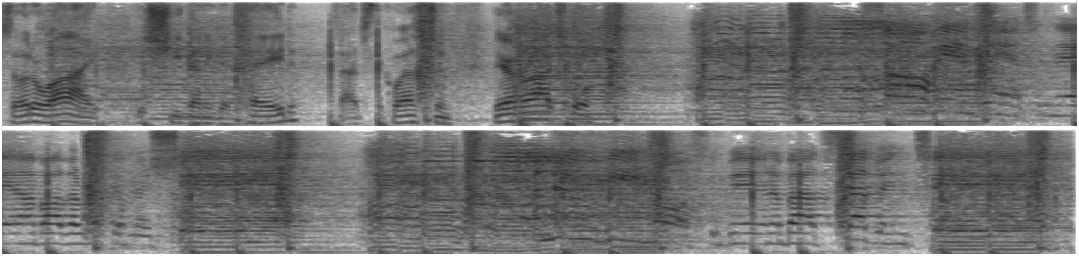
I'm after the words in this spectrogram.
So do I. Is she going to get paid? That's the question. Here in Rock School. I saw him dancing there by the record machine. I knew he must have been about 17.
